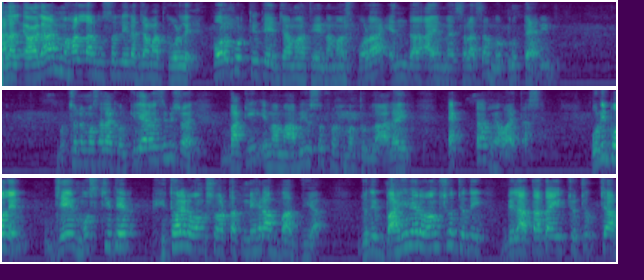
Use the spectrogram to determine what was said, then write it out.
আলাল এলান মহাল্লার মুসল্লিরা জামাত করলে, পরবর্তীতে জামাতে নামাজ পড়া এন্দা আইএমএ সালাসা মকরু তাহরিম। বুঝছেন মশালা এখন? ক্লিয়ার হয়েছে বিষয়? বাকি ইমাম আবি ইউসুফ রহমতুল্লাহ আলাইর একটা রেওয়ায়ত আছে। উনি বলেন যে মসজিদের ভিতরের অংশ অর্থাৎ মেহরাব বাদ দিয়া যদি বাহিরের অংশ যদি বিলা তাদাই চুপচাপ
